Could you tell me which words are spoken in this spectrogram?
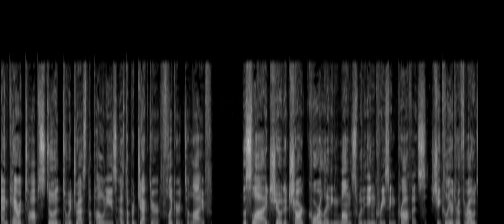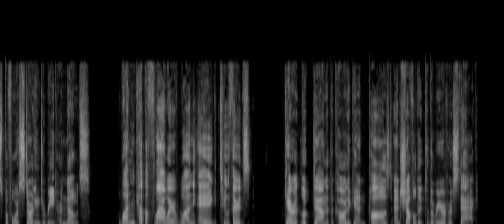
and Carrot Top stood to address the ponies as the projector flickered to life. The slide showed a chart correlating months with increasing profits. She cleared her throats before starting to read her notes. One cup of flour, one egg, two thirds. Carrot looked down at the card again, paused, and shuffled it to the rear of her stack.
